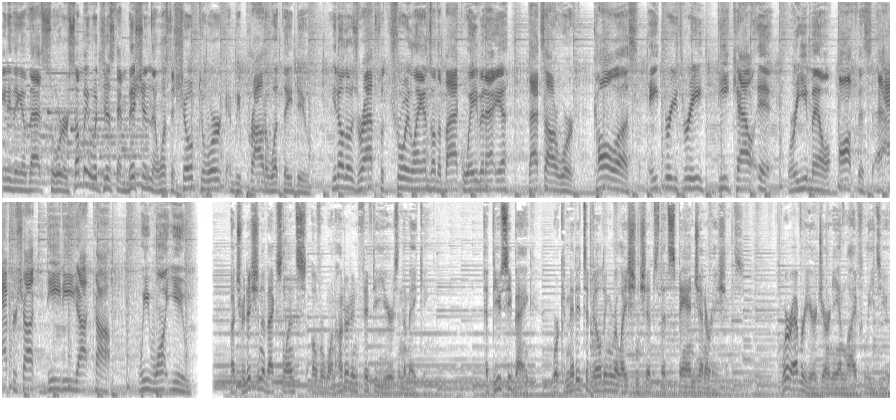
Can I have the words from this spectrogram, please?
anything of that sort, or somebody with just ambition that wants to show up to work and be proud of what they do. You know those wraps with Troy Lands on the back waving at you? That's our work. Call us 833 decal it or email office at aftershockdd.com. We want you. A tradition of excellence over 150 years in the making. At Busey Bank, we're committed to building relationships that span generations. Wherever your journey in life leads you,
